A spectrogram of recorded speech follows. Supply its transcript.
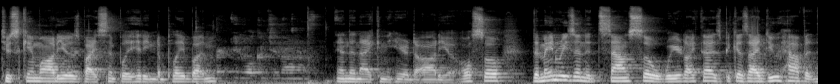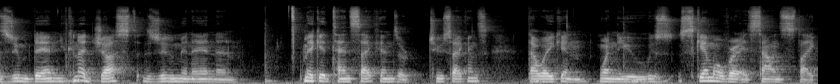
to skim audio is by simply hitting the play button and then I can hear the audio. Also, the main reason it sounds so weird like that is because I do have it zoomed in. You can adjust zooming in and make it 10 seconds or 2 seconds. That way you can, when you skim over it, it sounds like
